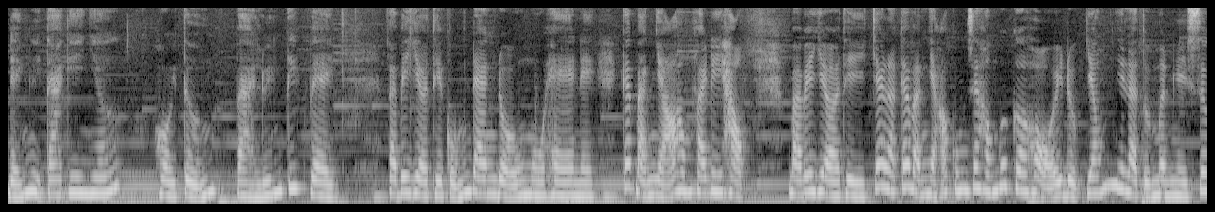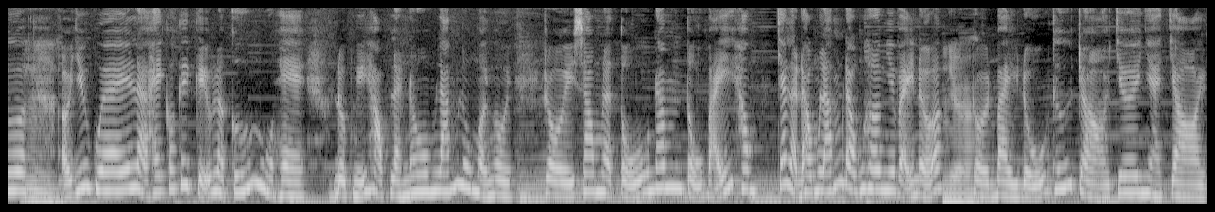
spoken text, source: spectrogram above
để người ta ghi nhớ, hồi tưởng và luyến tiếc về và bây giờ thì cũng đang độ mùa hè nè. Các bạn nhỏ không phải đi học. Mà bây giờ thì chắc là các bạn nhỏ cũng sẽ không có cơ hội được giống như là tụi mình ngày xưa. Ừ. ở dưới quê là hay có cái kiểu là cứ mùa hè được nghỉ học là nôn lắm luôn mọi người. Rồi xong là tụ năm tụ bảy không chắc là đông lắm đông hơn như vậy nữa. Yeah. rồi bày đủ thứ trò chơi nhà tròi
